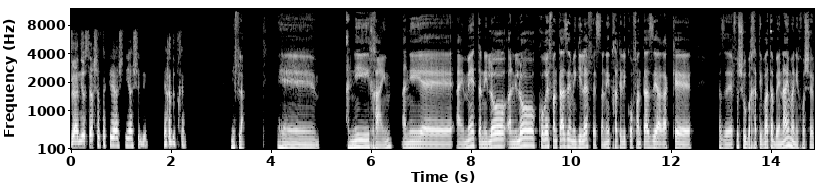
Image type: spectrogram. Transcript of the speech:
ואני עושה עכשיו את הקריאה השנייה שלי, יחד איתכם. נפלא. אני חיים אני uh, האמת אני לא אני לא קורא פנטזיה מגיל אפס אני התחלתי לקרוא פנטזיה רק uh, כזה איפשהו בחטיבת הביניים אני חושב.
